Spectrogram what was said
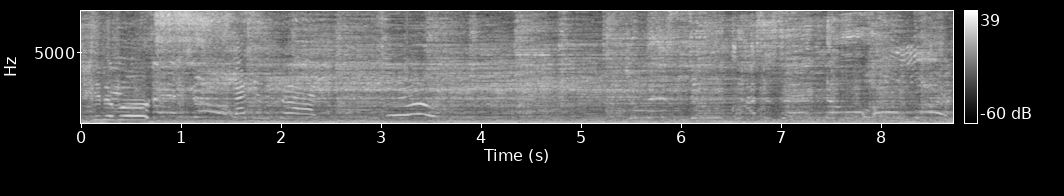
Back in the books. Back in the crack. You missed two classes and no homework.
